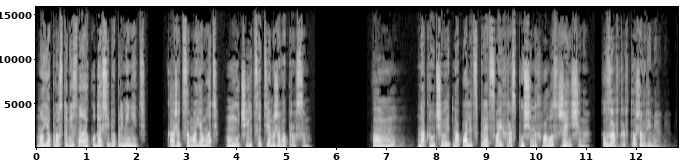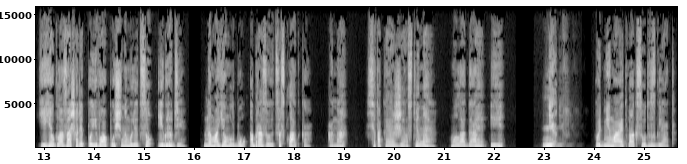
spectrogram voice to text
но я просто не знаю, куда себя применить. Кажется, моя мать мучается тем же вопросом. «М-м-м», накручивает на палец прядь своих распущенных волос женщина. Завтра в то же время. Ее глаза шарят по его опущенному лицу и груди. На моем лбу образуется складка. Она вся такая женственная, молодая и... Нет. Поднимает Максут взгляд.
